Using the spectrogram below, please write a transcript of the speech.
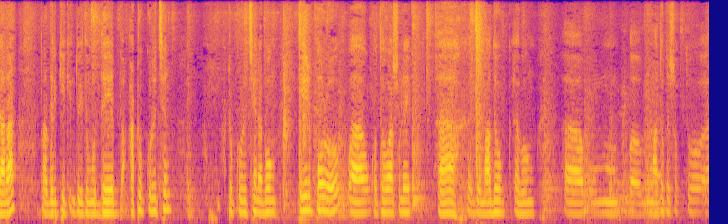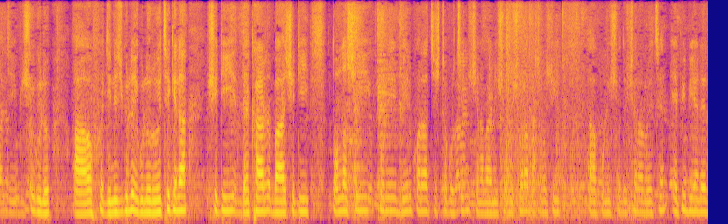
যারা, তাদেরকে কিন্তু ইতিমধ্যে আটক করেছেন। আটক করেছেন এবং এরপরও কোথাও আসলে যে মাদক এবং মাদকাসক্ত যে বিষয়গুলো জিনিসগুলো, এগুলো রয়েছে কিনা সেটি দেখার বা সেটি তল্লাশি করে বের করার চেষ্টা করছেন সেনাবাহিনীর সদস্যরা। পাশাপাশি পুলিশ সদস্যরা রয়েছেন। এপিবিএনের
